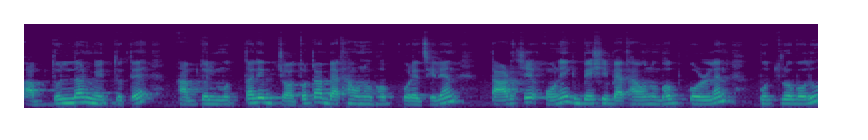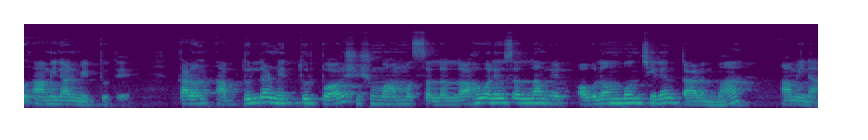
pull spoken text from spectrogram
আবদুল্লার মৃত্যুতে আব্দুল মুত্তালিব যতটা ব্যথা অনুভব করেছিলেন, তার চেয়ে অনেক বেশি ব্যথা অনুভব করলেন পুত্রবধূ আমিনার মৃত্যুতে। কারণ আবদুল্লার মৃত্যুর পর শিশু মোহাম্মদ সাল্লাহ আলিয়াল্লাম এর অবলম্বন ছিলেন তার মা আমিনা।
